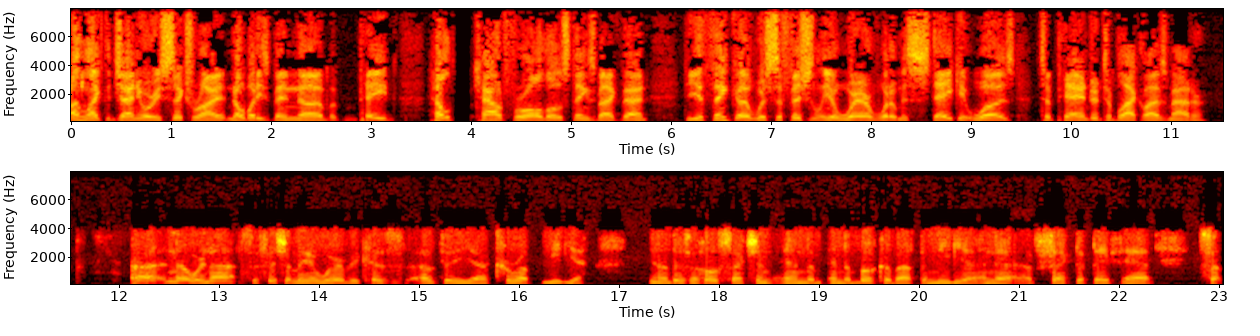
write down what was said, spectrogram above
unlike the January 6th riot, nobody's been uh, paid, held account for all those things back then. Do you think uh, we're sufficiently aware of what a mistake it was to pander to Black Lives Matter? Uh, no, we're not sufficiently aware because of the uh, corrupt media. You know, there's a whole section in the in the book about the media and the effect that they've had. Some,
